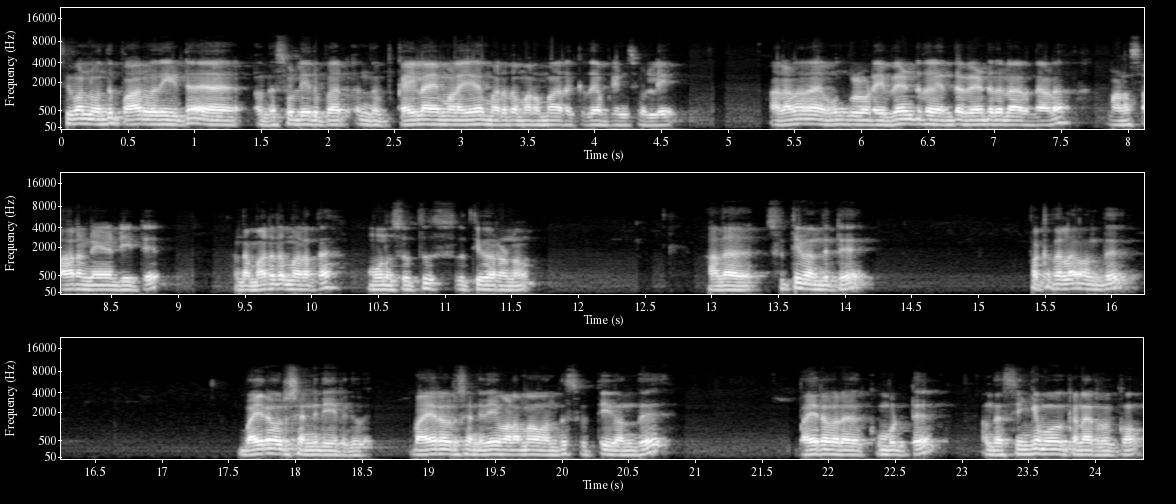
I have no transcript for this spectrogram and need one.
சிவன் வந்து பார்வதிகிட்ட அந்த சொல்லியிருப்பார் அந்த கைலாய மலையே மருத மரமாக இருக்குது அப்படின்னு சொல்லி. அதனால் உங்களுடைய வேண்டுதல் எந்த வேண்டுதலாக இருந்தாலும் மனசார நேண்டிட்டு அந்த மருத மரத்தை மூணு சுற்று சுற்றி வரணும். அதை சுற்றி வந்துட்டு பக்கத்தில் வந்து பைரவர் சந்நிதி இருக்குது. பைரவர் சந்நிதி வளமாக வந்து சுற்றி வந்து பைரவரை கும்பிட்டு அந்த சிங்கமுக கிணறு இருக்கும்.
